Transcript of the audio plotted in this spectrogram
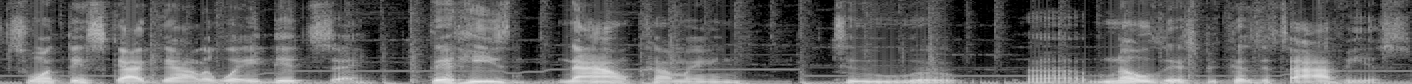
it's one thing Scott Galloway did say that he's now coming to uh, uh, know this because it's obvious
